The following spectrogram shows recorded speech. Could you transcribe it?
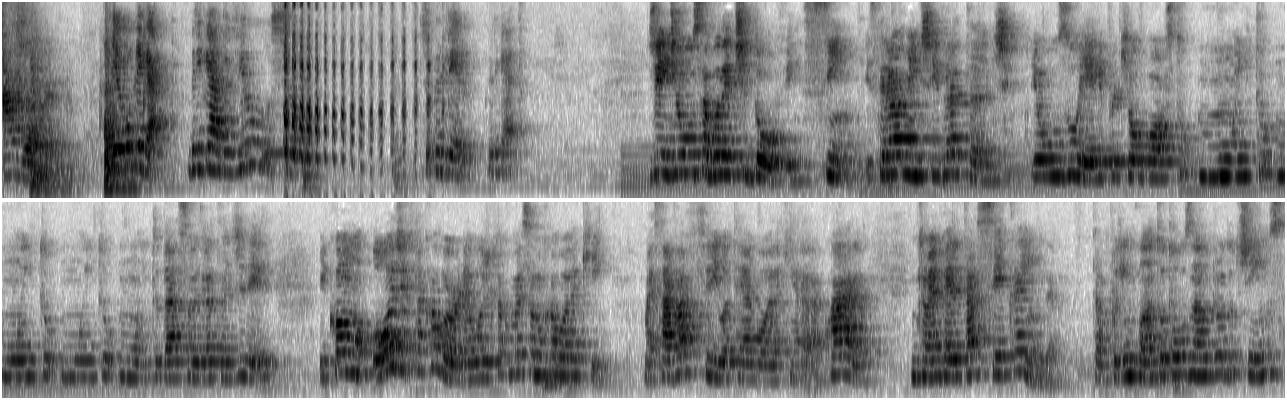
Agora. Eu vou pegar. Obrigada, viu, seu pedreiro. Obrigada. Gente, eu uso sabonete Dove. Sim, extremamente hidratante. Eu uso ele porque eu gosto muito, muito, muito, muito da ação hidratante dele. E como hoje que tá calor, né? Hoje que tá começando o calor aqui. Mas tava frio até agora aqui em Araraquara, então minha pele tá seca ainda. Então, por enquanto, eu tô usando produtinhos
